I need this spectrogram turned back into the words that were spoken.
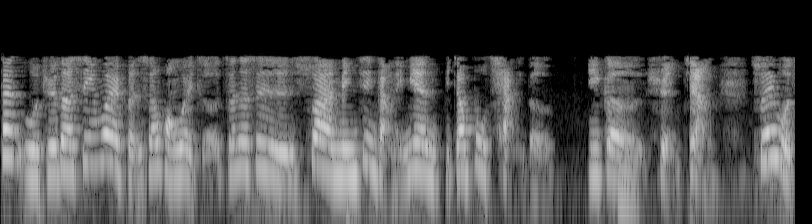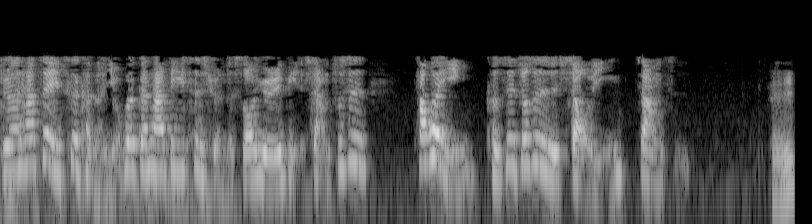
但我觉得是因为本身黄伟哲真的是算民进党里面比较不强的。一个选将，所以我觉得他这一次可能也会跟他第一次选的时候有一点像，就是他会赢，可是就是小赢这样子。哎，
